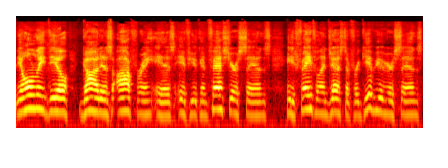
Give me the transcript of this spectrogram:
The only deal God is offering is if you confess your sins, He's faithful and just to forgive you your sins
